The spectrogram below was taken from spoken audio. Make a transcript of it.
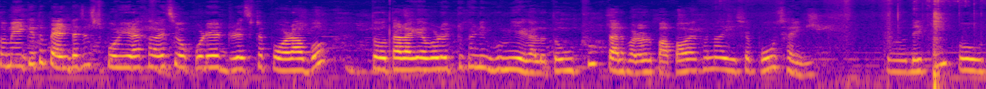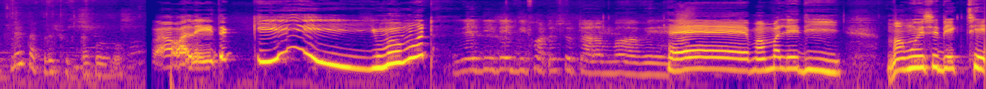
তো মেয়েকে তো প্যান্টটা জাস্ট পরিয়ে রাখা হয়েছে, ওপরে ড্রেসটা পরাবো। তো তার আগে আবার একটুখানি ঘুমিয়ে গেল। তো উঠুক, তারপর ওর পাপাও এখনও এসে পৌঁছায়নি। তো দেখি ও উঠলে তারপরে শুটটা করব। বাবা এটা কি? মোমোট? রেডি রেডি ফটোশুট আরম্ভ হবে। হ্যাঁ মাম্মা লেডি মামু এসে দেখছে।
